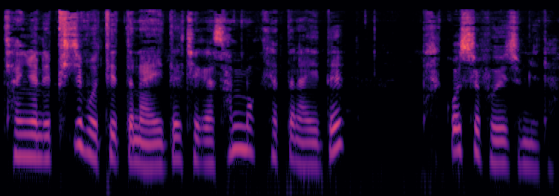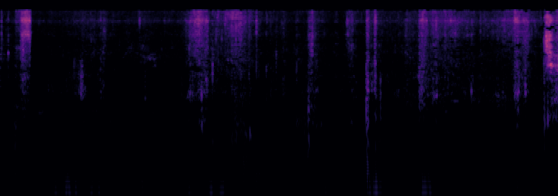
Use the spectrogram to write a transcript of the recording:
작년에 피지 못했던 아이들 제가 삽목했던 아이들 다 꽃을 보여줍니다. 자,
